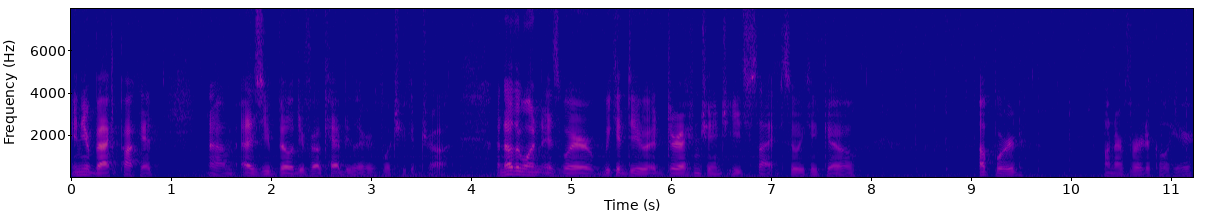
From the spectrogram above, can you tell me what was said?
in your back pocket um, as you build your vocabulary of what you can draw. Another one is where we could do a direction change each side. So we could go upward on our vertical here.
